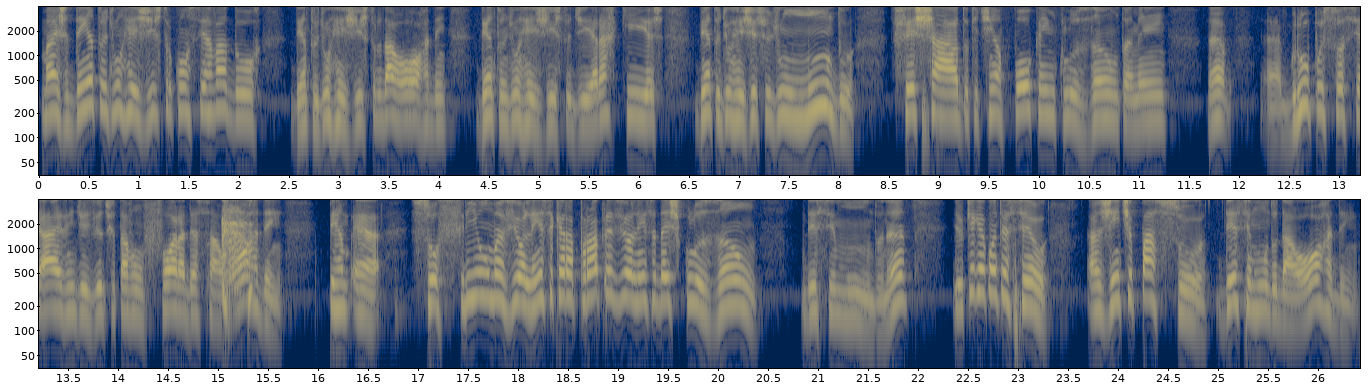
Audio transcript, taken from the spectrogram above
mas dentro de um registro conservador, dentro de um registro da ordem, dentro de um registro de hierarquias, dentro de um registro de um mundo fechado, que tinha pouca inclusão também. Né? É, grupos sociais, indivíduos que estavam fora dessa ordem, é, sofriam uma violência que era a própria violência da exclusão desse mundo, né? E o que, que aconteceu? A gente passou desse mundo da ordem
